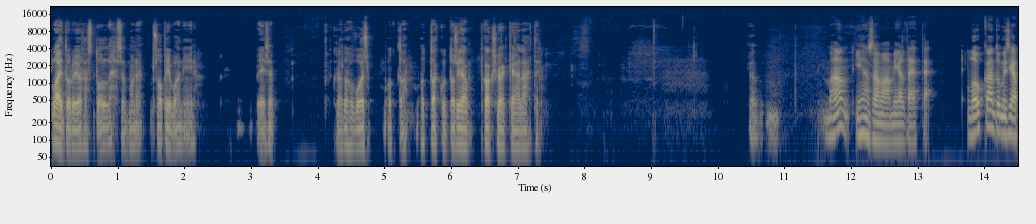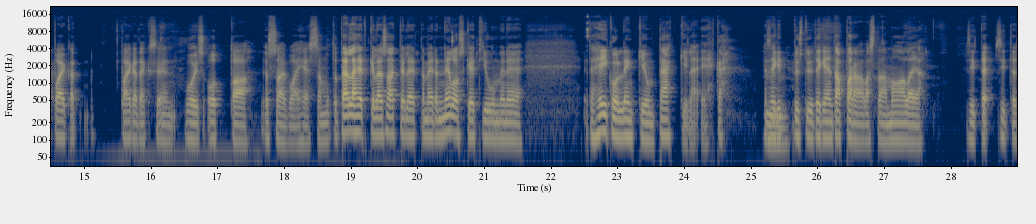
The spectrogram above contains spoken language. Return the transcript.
laituriosastolle semmoinen sopiva, niin ei se, kyllä tuohon voisi ottaa, ottaa, kun tosiaan kaksi hyökkää. Joo, Mä oon ihan samaa mieltä, että loukkaantumisia paikat, paikatekseen voisi ottaa jossain vaiheessa, mutta tällä hetkellä jos ajattelee, että meidän nelosketjuun menee, että heikoin lenkki on Päkkilä ehkä, ja sekin pystyy tekemään tapparaa vastaan maaleja. Sitten, sitten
